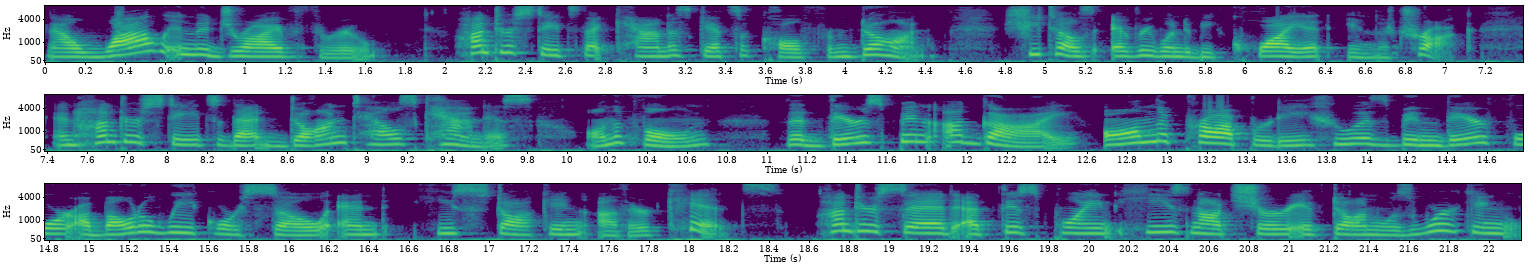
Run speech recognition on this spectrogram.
Now, while in the drive through, Hunter states that Candus gets a call from Don. She tells everyone to be quiet in the truck. And Hunter states that Don tells Candus on the phone that there's been a guy on the property who has been there for about a week or so and he's stalking other kids. Hunter said at this point he's not sure if Don was working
